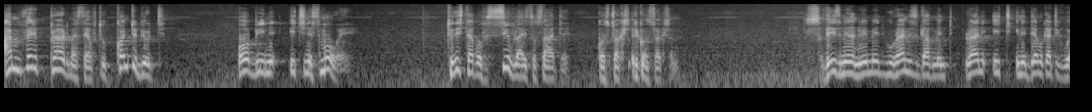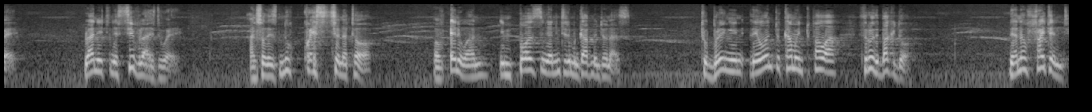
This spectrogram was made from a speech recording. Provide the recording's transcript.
I'm very proud myself to contribute, albeit it in a small way, to this type of civilized society construction, reconstruction. So these men and women who run this government run it in a democratic way, run it in a civilized way. And so there's no question at all of anyone imposing an interim government on us to bring in, they want to come into power through the back door. They are not frightened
